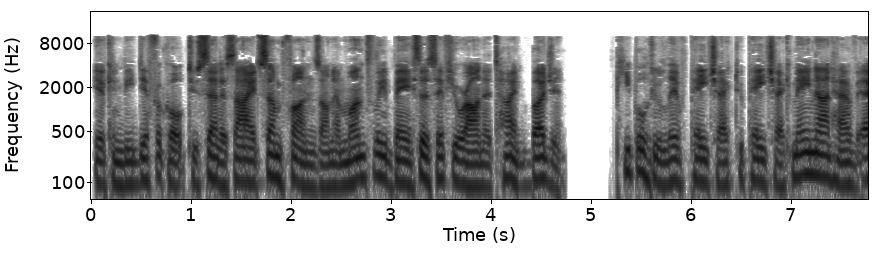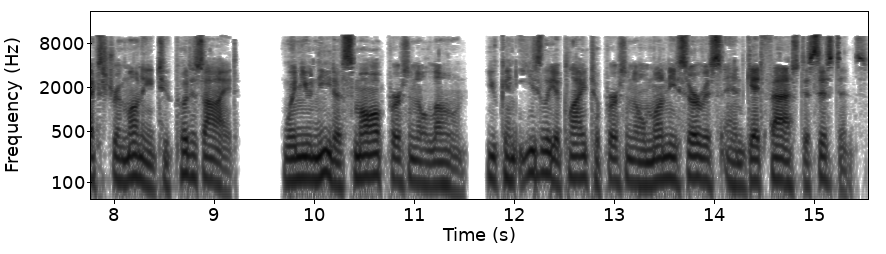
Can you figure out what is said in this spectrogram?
it can be difficult to set aside some funds on a monthly basis if you're on a tight budget. People who live paycheck to paycheck may not have extra money to put aside. When you need a small personal loan, you can easily apply to Personal Money Service and get fast assistance.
